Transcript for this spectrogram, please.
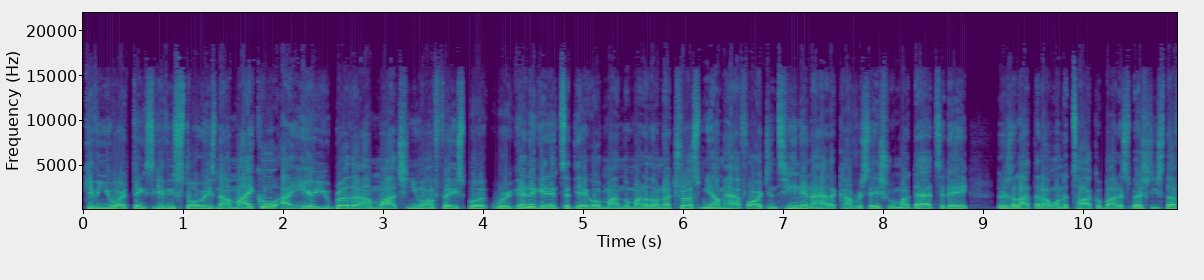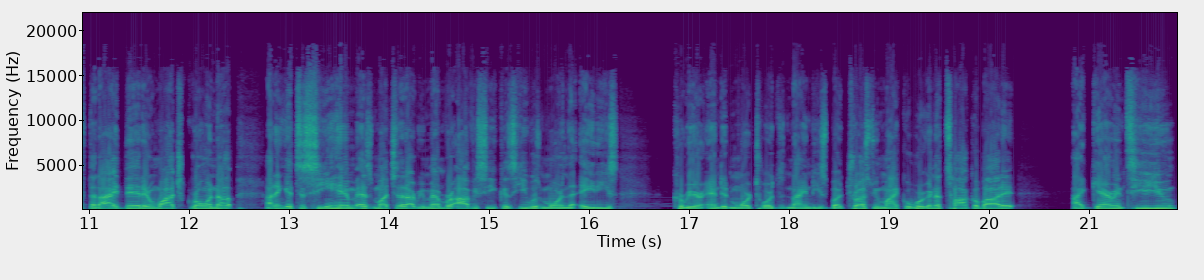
giving you our Thanksgiving stories. Now, Michael, I hear you, brother. I'm watching you on Facebook. We're going to get into Diego Armando Maradona. Trust me, I'm half Argentinian. I had a conversation with my dad today. There's a lot that I want to talk about, especially stuff that I did and watched growing up. I didn't get to see him as much that I remember, obviously, because he was more in the 80s. Career ended more towards the 90s. But trust me, Michael, we're going to talk about it. I guarantee you,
